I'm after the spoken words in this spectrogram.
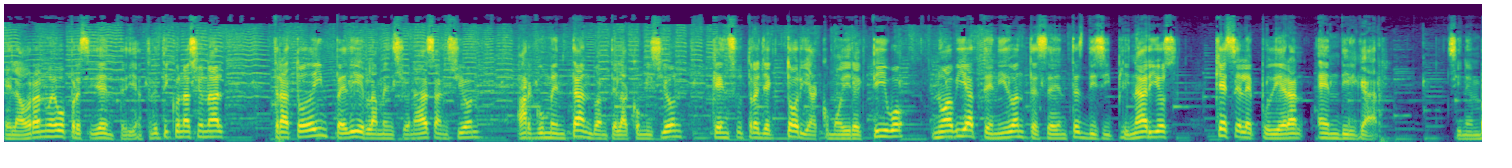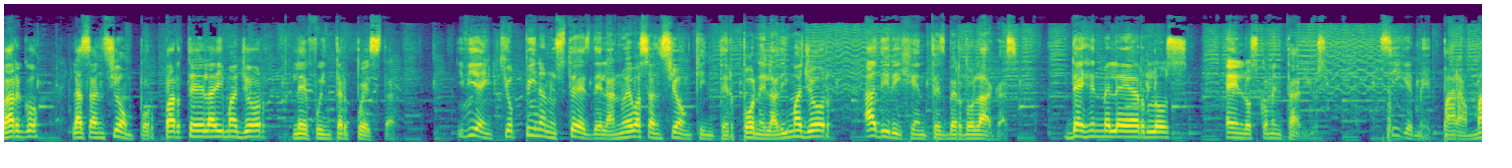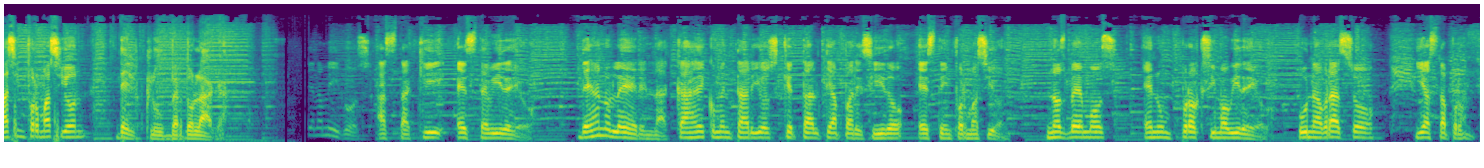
El ahora nuevo presidente de Atlético Nacional trató de impedir la mencionada sanción argumentando ante la comisión que en su trayectoria como directivo no había tenido antecedentes disciplinarios que se le pudieran endilgar. Sin embargo, la sanción por parte de la mayor le fue interpuesta. Y bien, ¿qué opinan ustedes de la nueva sanción que interpone la mayor a dirigentes verdolagas? Déjenme leerlos en los comentarios. Sígueme para más información del Club Verdolaga. Bien amigos, hasta aquí este video. Déjanos leer en la caja de comentarios qué tal te ha parecido esta información. Nos vemos en un próximo video. Un abrazo y hasta pronto.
